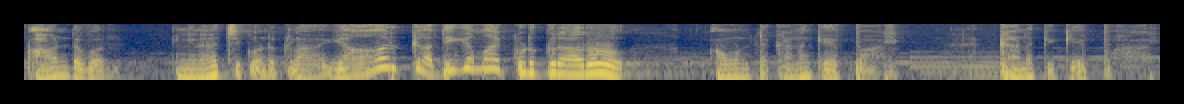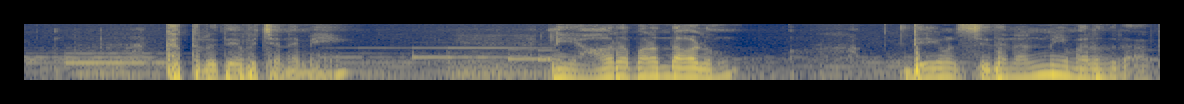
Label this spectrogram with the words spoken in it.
ஆண்டவர் நீங்கள் நினச்சி கொண்டுக்கலாம். யாருக்கு அதிகமாக கொடுக்குறாரோ அவன்கிட்ட கணக்கு கேட்பார். கணக்கு கேட்பார். கத்திர தேவச்சனமே நீ யாரை மறந்தாலும் தேவன் செய்த நன்மையை மறந்துடாத.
